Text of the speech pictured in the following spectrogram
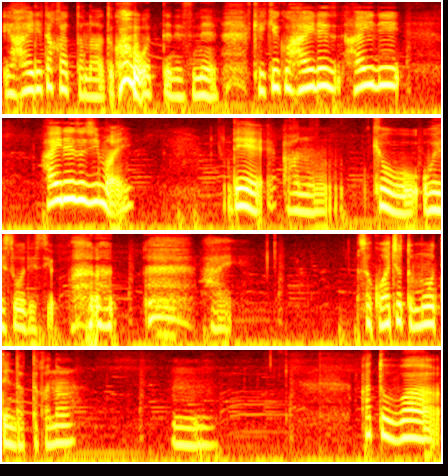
いや入りたかったなとか思ってですね結局入れ入り入れずじまいであの今日終えそうですよ。はい。そこはちょっと盲点だったかな。うん。あとは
